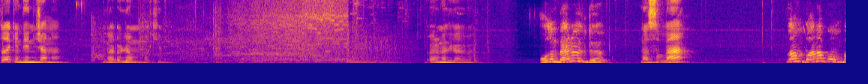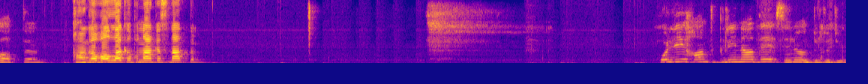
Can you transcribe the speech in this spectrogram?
Dur bakayım deneyeceğim lan. Bunlar ölüyor mu bakayım. Ölmedi galiba. Oğlum ben öldüm. Nasıl lan? Lan bana bomba attın. Kanka vallahi kapının arkasına attım. Holly Hunt Grenade seni öldürdü diyor.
